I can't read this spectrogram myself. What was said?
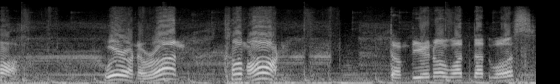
Oh, we're on a run. Come on. Tom, do you know what that was?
